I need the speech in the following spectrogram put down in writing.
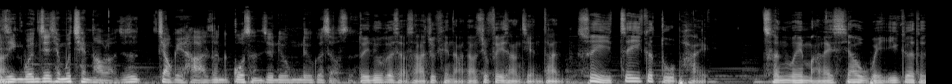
已经文件全部签好了，就是交给他，这个过程就用六个小时。对，六个小时他就可以拿到，就非常简单。所以这一个赌牌成为马来西亚唯一一个的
